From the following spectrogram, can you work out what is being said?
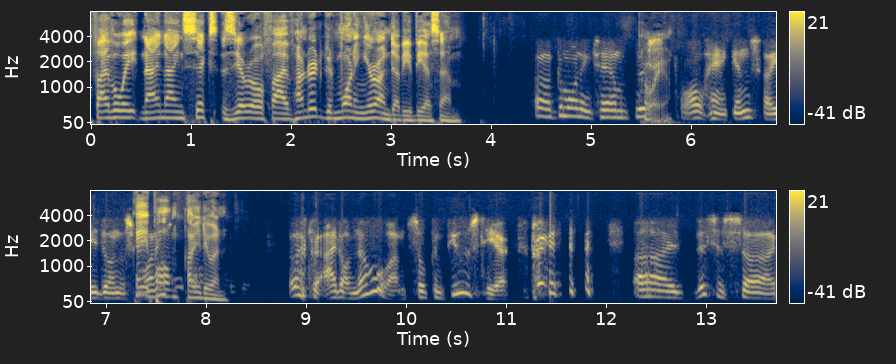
508-996-0500. Good morning. You're on WBSM. Uh, good morning, Tim. This How are you? is Paul Hankins. How you doing this Hey, morning? Hey, Paul. How you doing? Uh, I don't know. I'm so confused here. uh, this has uh,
